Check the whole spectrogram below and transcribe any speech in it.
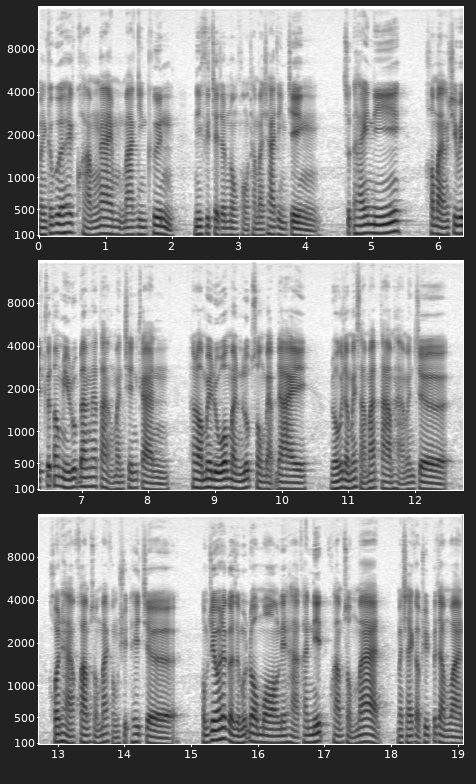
มันก็เพื่อให้ความง่ายมันมากยิ่งขึ้น นี่คือเจตจำนงของธรรมชาติจริง ๆ สุดท้ายนี้ความหมายของชีวิตก็ต้องมีรูปร่างหน้าตาของมันเช่นกัน ถ้าเราไม่รู้ว่ามันรูปทรงแบบใด เราก็จะไม่สามารถตามหามันเจอ ค้นหาความสมมาตรของชีวิตให้เจอ ผมเชื่อว่าถ้าเกิดสมมติเรามองเลขาคณิตความสมมาตรมาใช้กับชีวิตประจำวัน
